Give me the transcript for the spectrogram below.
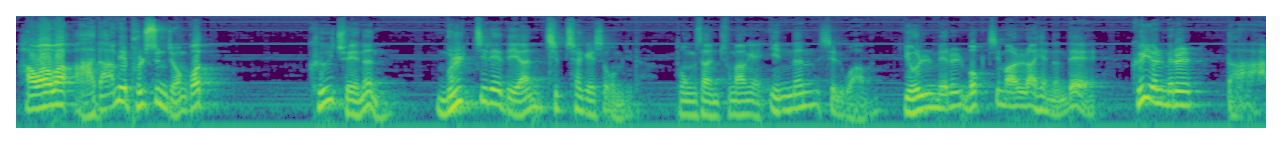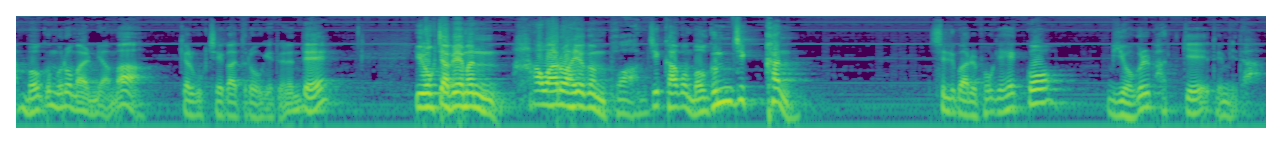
하와와 아담의 불순종 곧 그 죄는 물질에 대한 집착에서 옵니다. 동산 중앙에 있는 실과함은 열매를 먹지 말라 했는데 그 열매를 딱 먹음으로 말미암아 결국 죄가 들어오게 되는데 유혹자 뱀은 하와로 하여금 보암직하고 먹음직한 실과를 보게 했고 미혹을 받게 됩니다.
